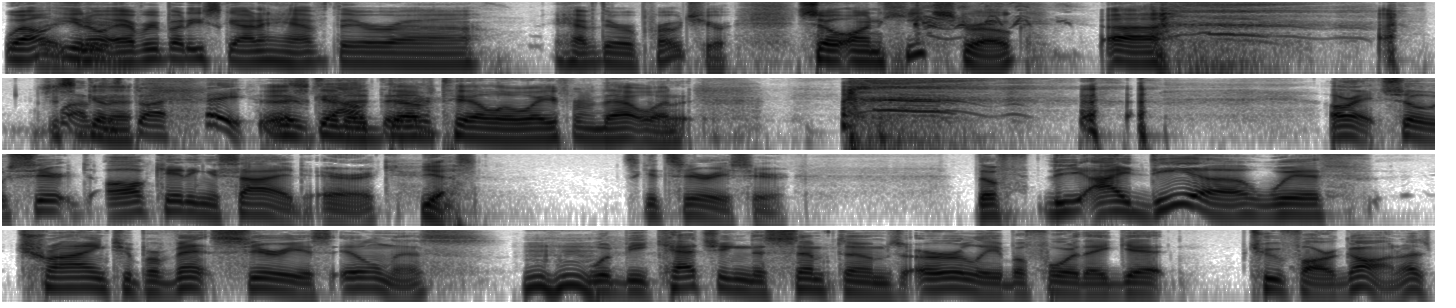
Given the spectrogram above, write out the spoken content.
Well, right you know, everybody's got to have their uh, have their approach here. So on heat stroke, uh, just Well, gonna just, uh, hey, just gonna there. dovetail away from that one. All right, so ser- all kidding aside, Eric, Yes. let's get serious here. the f- The idea with trying to prevent serious illness Mm-hmm. would be catching the symptoms early before they get too far gone. That's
